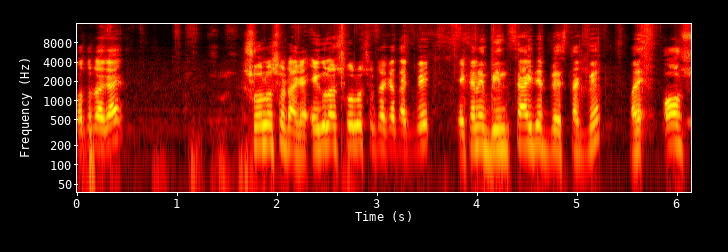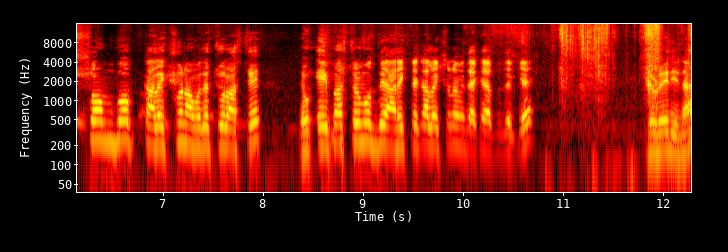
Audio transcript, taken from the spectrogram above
কত টাকায়? ষোলোশো টাকা। এগুলো ষোলোশো টাকা থাকবে। এখানে বিন সাইজের ড্রেস থাকবে। মানে অসম্ভব কালেকশন আমাদের চলে আসছে। এবং এই পাঁচটার মধ্যে আরেকটা কালেকশন আমি দেখাই আপনাদেরকে। রেডি না?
